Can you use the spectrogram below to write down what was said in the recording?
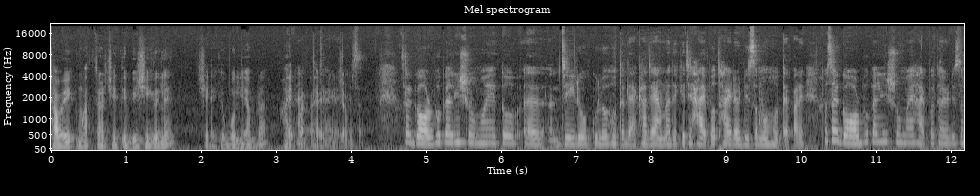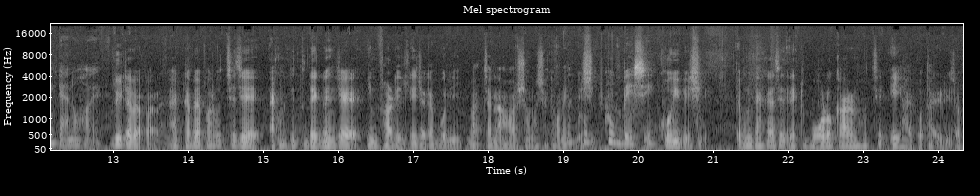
স্বাভাবিক মাত্রার চাইতে বেশি গেলে সেটাকে বলি আমরা হাইপারথাইরয়েডিজম স্যার গর্ভকালীন সময়ে তো যেই রোগগুলো হতে দেখা যায় আমরা দেখেছি হাইপোথাইরয়েডিজমও হতে পারে। তো স্যার গর্ভকালীন সময়ে হাইপোথাইরয়েডিজম কেন হয়? দুইটা ব্যাপার। একটা ব্যাপার হচ্ছে যে এখন কিন্তু দেখবেন যে ইনফার্টিলিটি যেটা বলি বাচ্চা না হওয়ার সমস্যাটা অনেক বেশি। খুব বেশি। খুবই বেশি। এবং দেখা যাচ্ছে এর একটা বড় কারণ হচ্ছে এই হাইপোথাইরয়েডিজম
